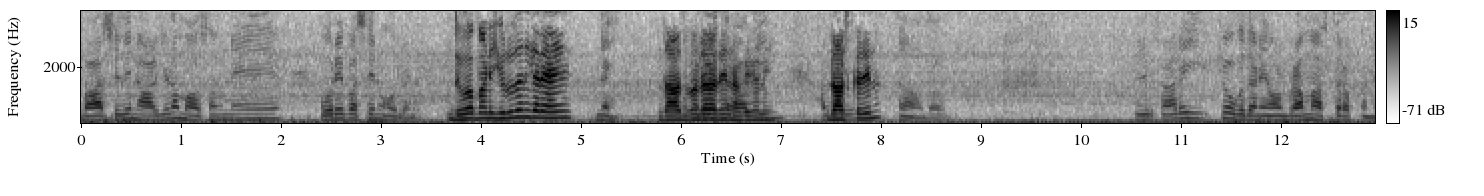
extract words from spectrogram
ਬਾਰਿਸ਼ ਦੇ ਨਾਲ ਜਿਹੜਾ ਮੌਸਮ ਨੇ ਹੋਰੇ ਪਾਸੇ ਨੂੰ ਹੋ ਲੈਣਾ ਦੂਆ ਪਾਣੀ ਸ਼ੁਰੂ ਤਾਂ ਨਹੀਂ ਕਰਿਆ ਇਹ? ਨਹੀਂ। 10 15 ਦਿਨ ਲੱਗ ਜਾਣੇ। 10 ਕ ਦਿਨ। ਹਾਂ ਦਾ ਫਿਰ ਸਾਰੇ ਹੀ ਝੋਕ ਦੇਣੇ ਹੁਣ ਬ੍ਰਹਮਾਸਤਰ ਆਪਾਂ ਨੇ।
